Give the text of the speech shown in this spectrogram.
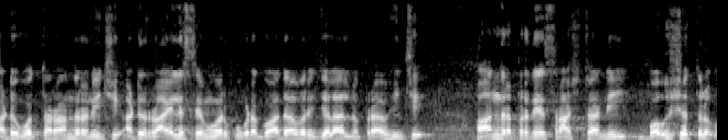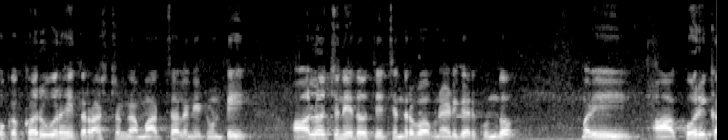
అటు ఉత్తరాంధ్ర నుంచి అటు రాయలసీమ వరకు కూడా గోదావరి జలాలను ప్రవహించి ఆంధ్రప్రదేశ్ రాష్ట్రాన్ని భవిష్యత్తులో ఒక కరువు రహిత రాష్ట్రంగా మార్చాలనేటువంటి ఆలోచన ఏదైతే చంద్రబాబు నాయుడు గారికి ఉందో మరి ఆ కోరిక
